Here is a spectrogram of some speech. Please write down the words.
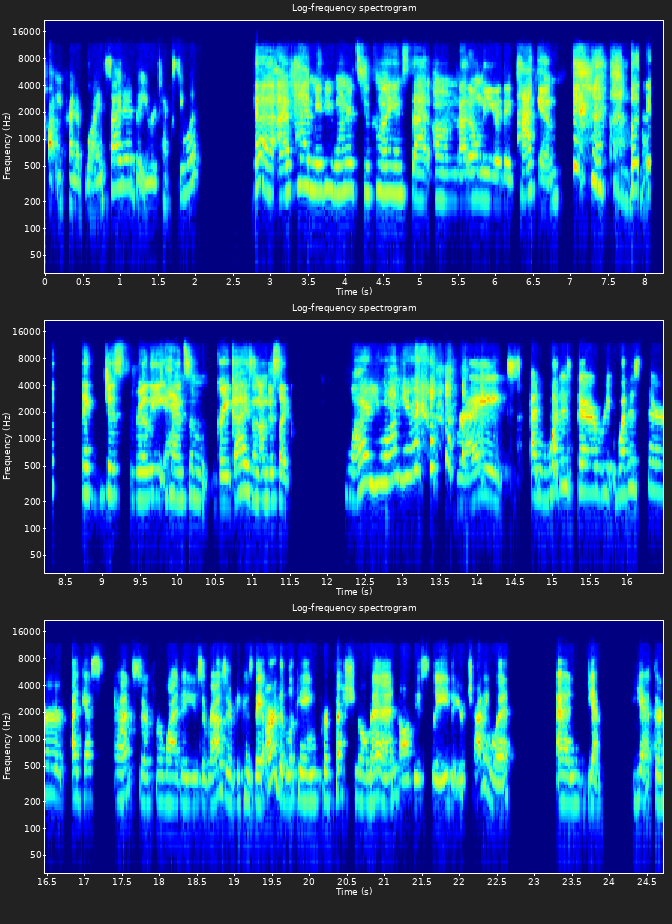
caught you kind of blindsided that you were texting with yeah, I've had maybe one or two clients that um not only are they packing, but they're like just really handsome, great guys, and I'm just like, why are you on here? right. And what is their what is their I guess answer for why they use Arousr? Because they are good looking professional men, obviously that you're chatting with, and yeah, yeah, they're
